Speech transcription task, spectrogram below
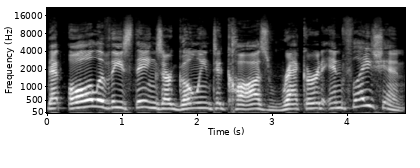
that all of these things are going to cause record inflation.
